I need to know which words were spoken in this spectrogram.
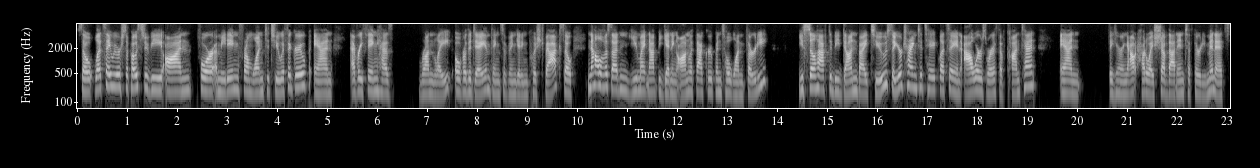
So let's say we were supposed to be on for a meeting from one to two with a group and everything has run late over the day and things have been getting pushed back. So now all of a sudden you might not be getting on with that group until 1:30. You still have to be done by 2. So you're trying to take let's say an hour's worth of content and figuring out how do I shove that into 30 minutes.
